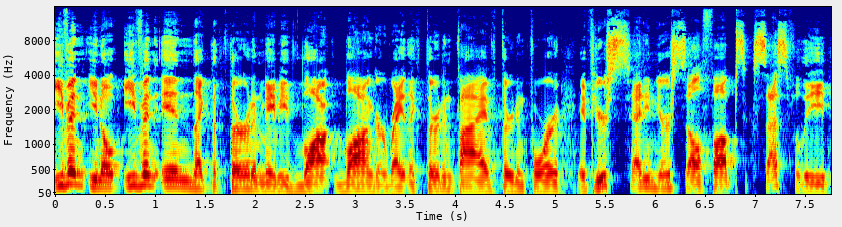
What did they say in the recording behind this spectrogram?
even you know even in like the third and maybe lo- longer right? Like third and five third and four. If you're setting yourself up successfully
